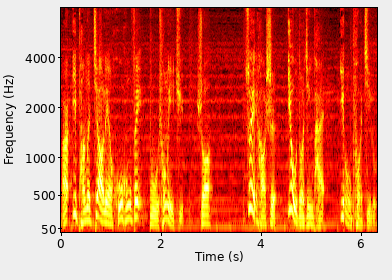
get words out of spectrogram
而一旁的教练胡鸿飞补充了一句，说：“最好是又夺金牌又破纪录。”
